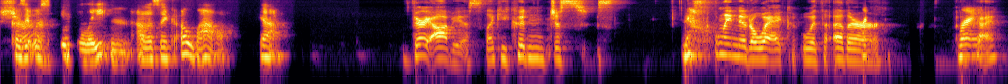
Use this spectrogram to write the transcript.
because sure. it was so blatant. I was like, oh, wow. Yeah. Very obvious. Like you couldn't just explain it away with other. Right. Okay.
